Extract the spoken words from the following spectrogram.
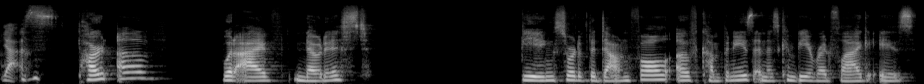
Yes. Part of what I've noticed being sort of the downfall of companies, and this can be a red flag, is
